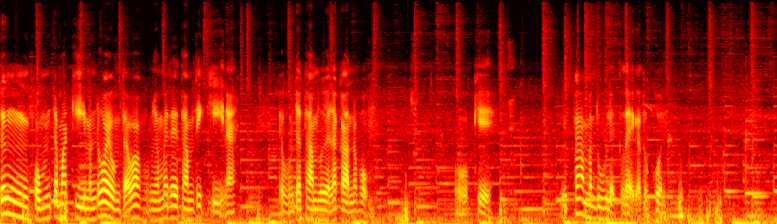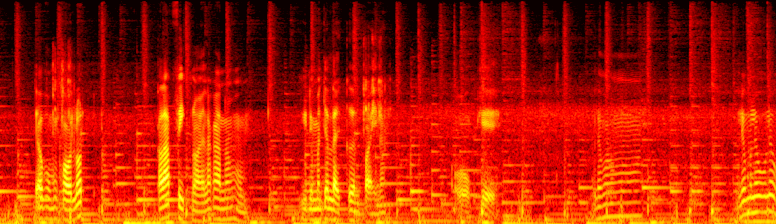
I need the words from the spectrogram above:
ซึ่งผมจะมาขี่มันด้วยผม แต่ว่าผมยังไม่ได้ทำที่ขี่นะ เดี๋ยวผมจะทำเลยแล้วกันนะผม โอเคคือภาพมันดูแหลกๆอะทุกคน เดี๋ยวผมขอลดกราฟิกหน่อยแล้วกันนะผมอีเดี๋ยวมันจะแหลกเกินไปนะ โอเคเร็วมา เร็วมาเร็วเร็ว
